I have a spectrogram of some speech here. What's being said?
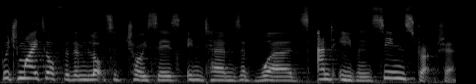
which might offer them lots of choices in terms of words and even scene structure.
